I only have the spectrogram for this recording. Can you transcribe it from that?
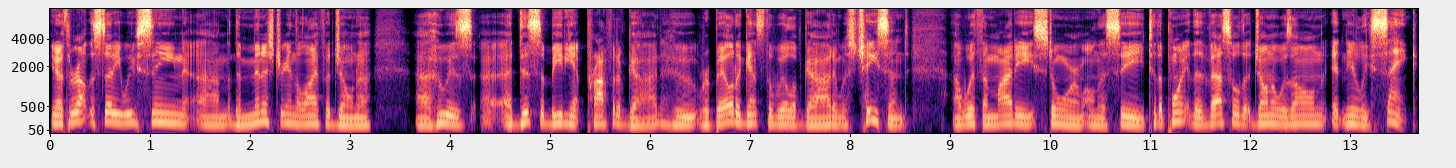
you know, throughout the study, we've seen um, the ministry and the life of Jonah uh, who is a disobedient prophet of God, who rebelled against the will of God and was chastened uh, with a mighty storm on the sea, to the point that the vessel that Jonah was on, it nearly sank.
